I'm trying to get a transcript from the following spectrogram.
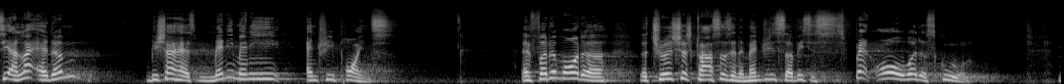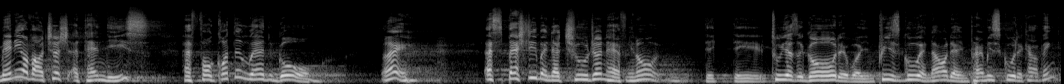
See, unlike Adam, Bishan has many, many entry points. And furthermore, the, the children's church classes and the Mandarin service is spread all over the school. Many of our church attendees have forgotten where to go, right? Especially when their children have, you know, They, they, two years ago, they were in preschool and now they're in primary school, that kind of thing.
